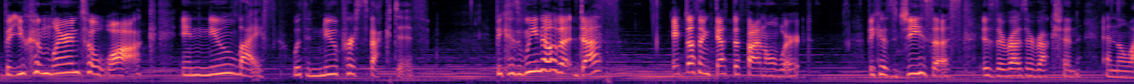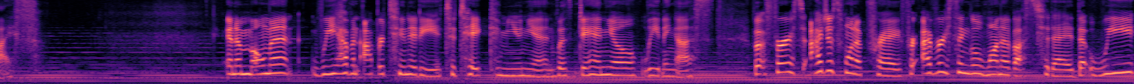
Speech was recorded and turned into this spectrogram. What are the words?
But you can learn to walk in new life with a new perspective. Because we know that death, it doesn't get the final word. Because Jesus is the resurrection and the life. In a moment, we have an opportunity to take communion with Daniel leading us. But first, I just want to pray for every single one of us today that we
